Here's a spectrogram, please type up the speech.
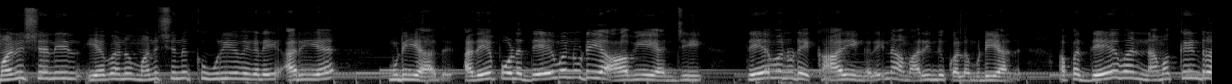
மனுஷனில் எவனும் மனுஷனுக்கு உரியவைகளை அறிய முடியாது. அதே போல தேவனுடைய ஆவியை அன்றி தேவனுடைய காரியங்களை நாம் அறிந்து கொள்ள முடியாது. அப்ப தேவன் நமக்கென்று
